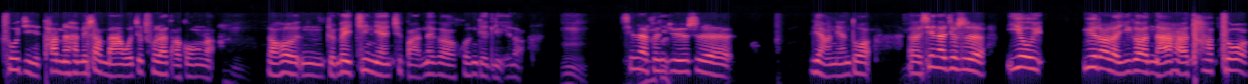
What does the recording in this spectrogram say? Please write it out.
初几他们还没上班，我就出来打工了，嗯然后嗯准备今年去把那个婚给离了。嗯。现在分居是两年多，呃，现在就是又遇到了一个男孩，他比我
